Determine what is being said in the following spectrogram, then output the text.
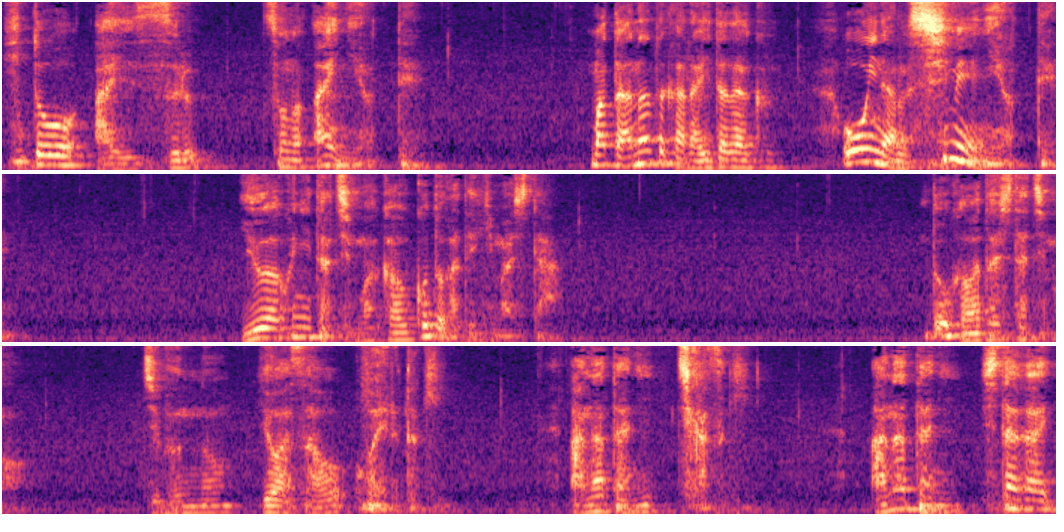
人を愛する。その愛によってまたあなたからいただく大いなる使命によって誘惑に立ち向かうことができました。どうか私たちも自分の弱さを覚える時あなたに近づきあなたに従い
